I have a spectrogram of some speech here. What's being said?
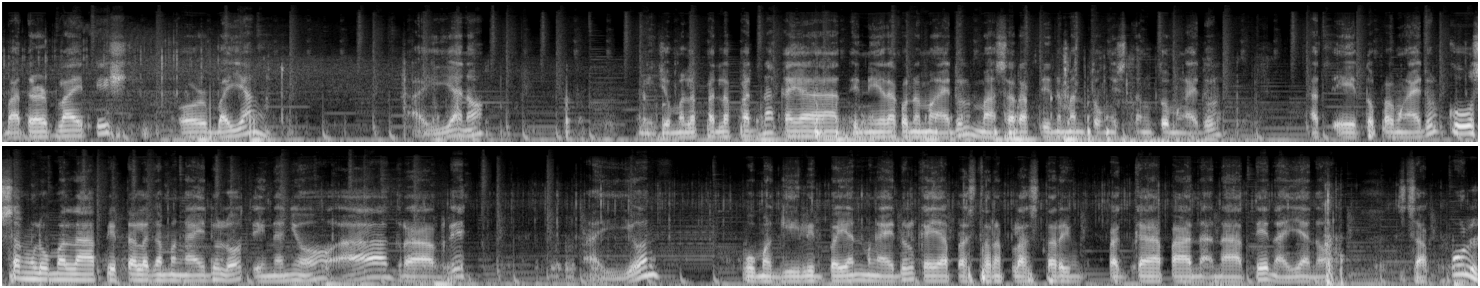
butterfly fish or bayang. Ayan oh. Medyo malapad-lapad na kaya tinira ko ng mga idol. Masarap din naman tong islang to mga idol. At ito pa mga idol, kusang lumalapit talaga mga idol. Oh. Tingnan nyo, oh. ah grabe. Ayun. Pumagilid pa yan mga idol kaya plaster na plaster yung pagkapana natin. Ayan oh. Sa pool.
